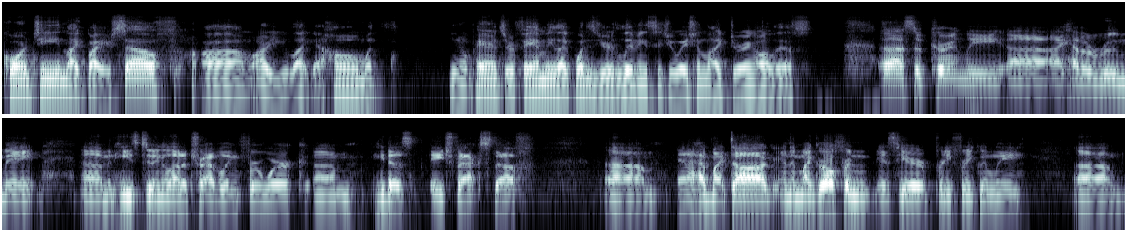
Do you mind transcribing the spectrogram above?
quarantined like by yourself? Um are you like at home with you know parents or family? Like what is your living situation like during all this? Uh, so currently, uh, I have a roommate, um, and he's doing a lot of traveling for work. Um, he does HVAC stuff, um, and I have my dog, and then my girlfriend is here pretty frequently. Um,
